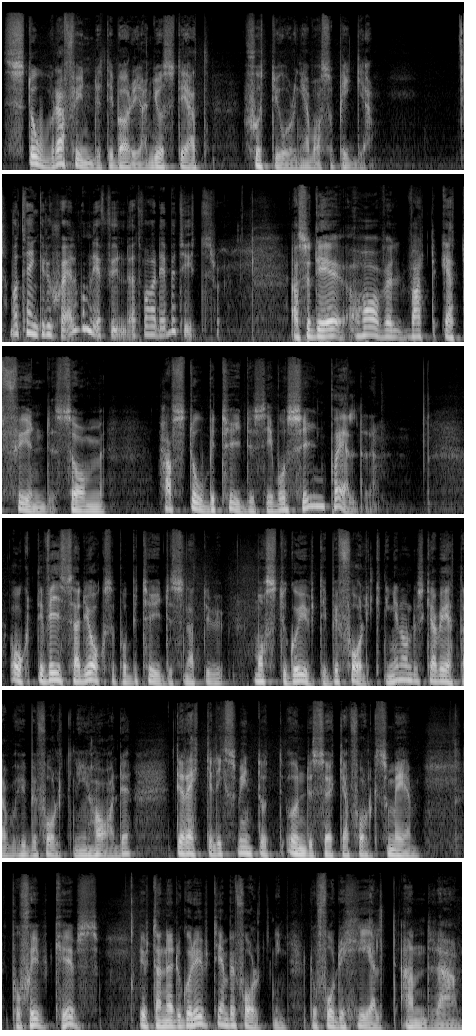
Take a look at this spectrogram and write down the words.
stora fyndet i början, just det att 70-åringar var så pigga. Vad tänker du själv om det fyndet? Vad har det betytt? Alltså det har väl varit ett fynd som haft stor betydelse i vår syn på äldre. Och det visade ju också på betydelsen att du måste gå ut i befolkningen om du ska veta hur befolkningen har det. Det räcker liksom inte att undersöka folk som är på sjukhus, utan när du går ut i en befolkning, då får du helt andra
